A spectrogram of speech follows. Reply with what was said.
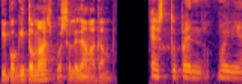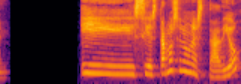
y poquito más, pues se le llama campo. Estupendo, muy bien. Y si estamos en un estadio,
